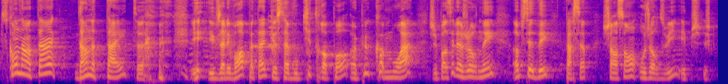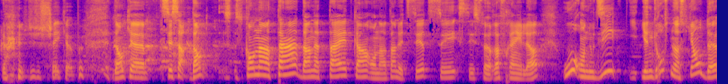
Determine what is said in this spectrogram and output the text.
ce qu'on entend dans notre tête, et, et vous allez voir peut-être que ça vous quittera pas, un peu comme moi, j'ai passé la journée obsédé par cette chanson aujourd'hui, et puis je, je shake un peu. Donc, euh, c'est ça. Donc, ce qu'on entend dans notre tête quand on entend le titre, c'est c'est ce refrain-là, où on nous dit, il y a une grosse notion de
